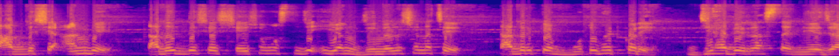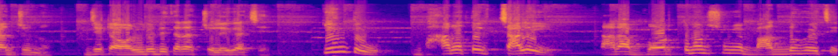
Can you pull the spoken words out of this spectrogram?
তার দেশে আনবে, তাদের দেশের সেই সমস্ত যে ইয়াং জেনারেশন আছে, তাদেরকে মোটিভেট করে জিহাদের রাস্তায় নিয়ে যাওয়ার জন্য, যেটা অলরেডি তারা চলে গেছে। কিন্তু ভারতের চালেই তারা বর্তমান সময়ে বাধ্য হয়েছে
